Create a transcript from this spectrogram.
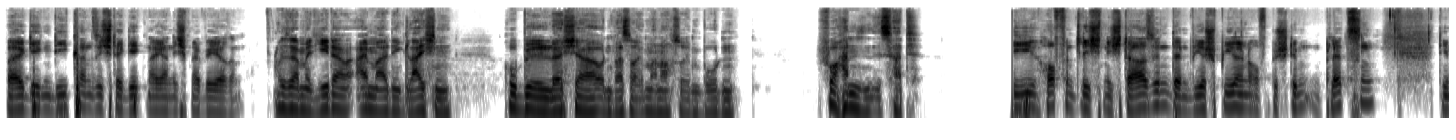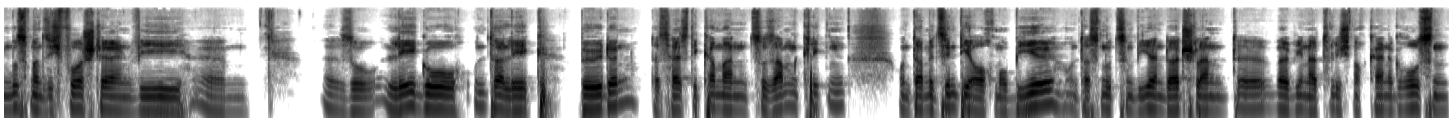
weil gegen die kann sich der Gegner ja nicht mehr wehren. Also mit jeder einmal die gleichen Hubbel, Löcher und was auch immer noch so im Boden vorhanden ist, hat. Die hoffentlich nicht da sind, denn wir spielen auf bestimmten Plätzen. Die muss man sich vorstellen wie ähm, äh, so Lego-Unterleg Böden. Das heißt, die kann man zusammenklicken und damit sind die auch mobil und das nutzen wir in Deutschland, äh, weil wir natürlich noch keine großen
